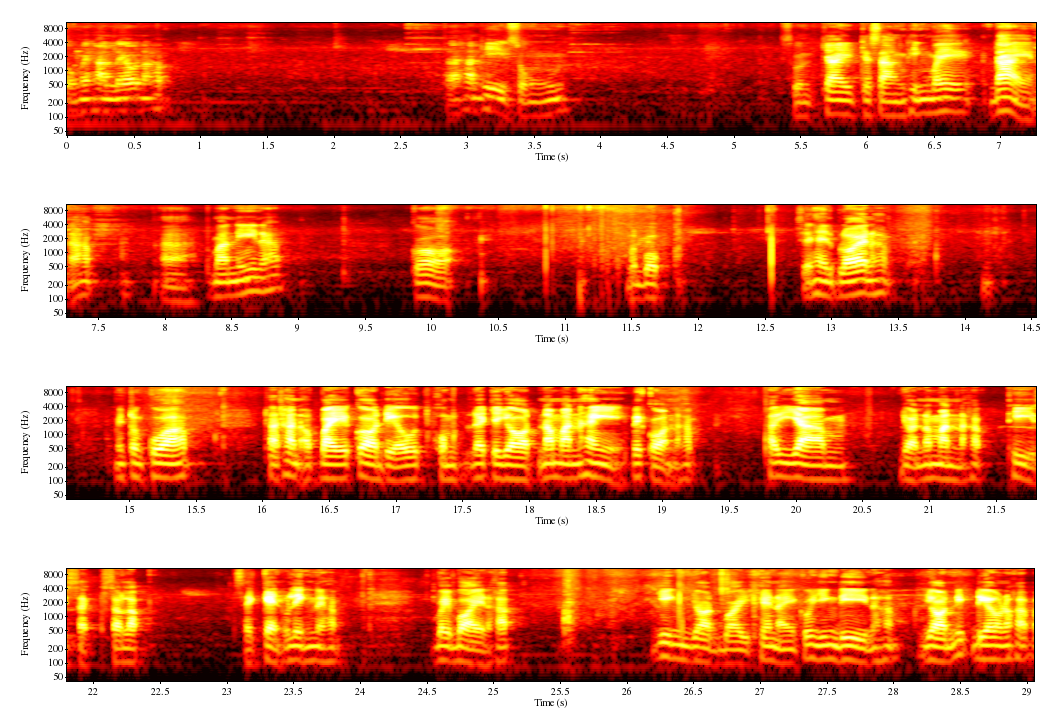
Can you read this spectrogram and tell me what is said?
ส่งไม่ทันแล้วนะครับ ถ้าท่านที่สงสนใจจะสั่งทิ้งไว้ได้นะครับ อ่า ประมาณนี้นะครับ ก็ระบบเสร็จให้เรียบร้อยนะครับ ไม่ต้องกลัวครับ ถ้าท่านเอาไปก็เดี๋ยวผมจะหยอดน้ำมันให้ไปก่อนนะครับ พยายาม หยอดน้ำมันนะครับ ที่สสำหรับใส่แกนอุลิงนะครับ บ่อยๆนะครับ ยิ่งหยอดบ่อยแค่ไหนก็ยิ่งดีนะครับ หยอดนิดเดียวนะครับ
